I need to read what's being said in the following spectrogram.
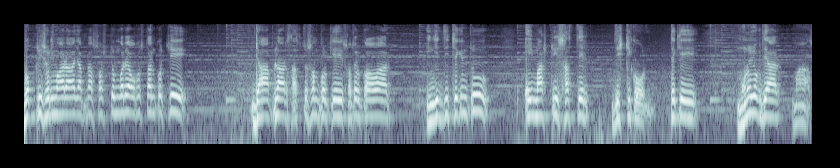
বক্রী শনি মহারাজ আপনার ষষ্ঠম ঘরে অবস্থান করছে। যা আপনার স্বাস্থ্য সম্পর্কে সতর্ক হওয়ার ইঙ্গিত দিচ্ছে কিন্তু এই মাসটি স্বাস্থ্যের দৃষ্টিকোণ থেকে মনোযোগ দেওয়ার মাস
